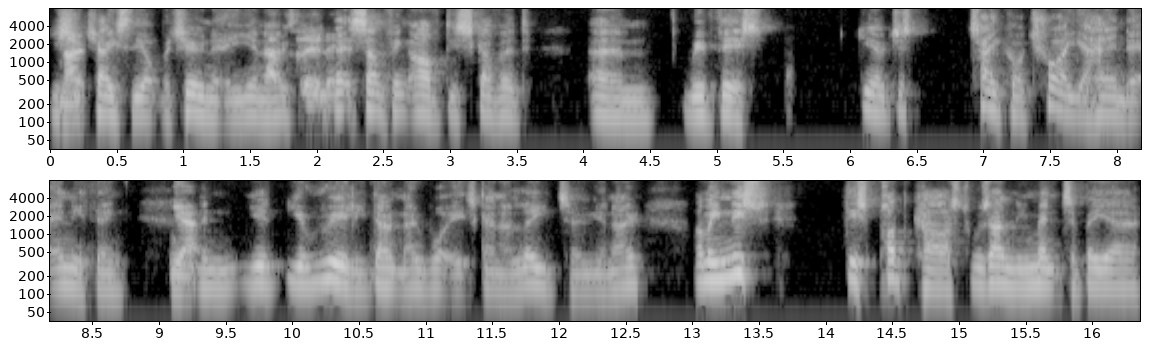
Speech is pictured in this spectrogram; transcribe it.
You No. should chase the opportunity. You know, Absolutely. that's something I've discovered um, with this. You know, just take or try your hand at anything, yeah, and you you really don't know what it's going to lead to. You know, I mean this this podcast was only meant to be a,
